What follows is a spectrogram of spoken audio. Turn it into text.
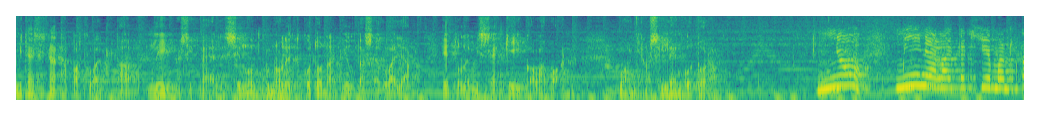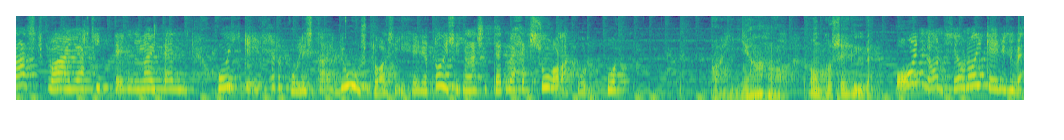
Mitä sinä tapat laittaa leipäsi päälle silloin, kun olet kotona iltasella ja et ole missään keikalla, vaan, vaan ihan silleen kotona? No, minä laitan hieman rasvaa ja sitten laitan oikein herkullista juustoa siihen ja toisinaan sitten vähän suolakurkkua. Ai jaa, onko se hyvä? On, on, se on oikein hyvä.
